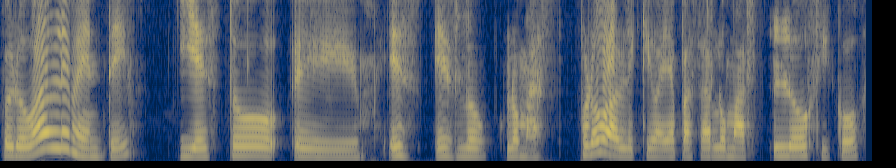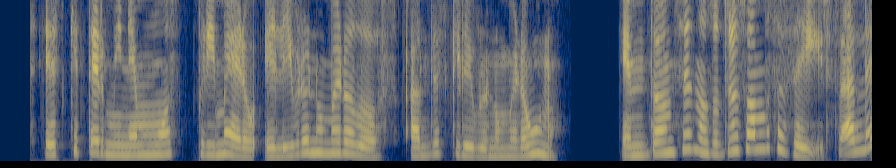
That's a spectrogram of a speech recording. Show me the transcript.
Probablemente, y esto eh, es, lo, más probable que vaya a pasar, lo más lógico, es que terminemos primero el libro número 2 antes que el libro número 1. Entonces nosotros vamos a seguir, ¿sale?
